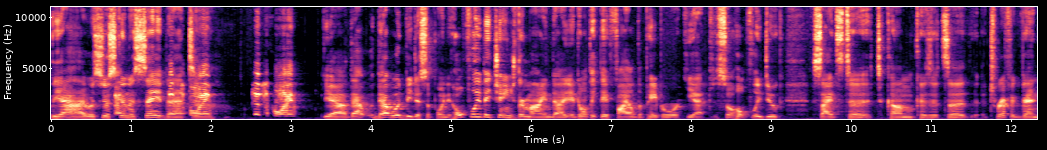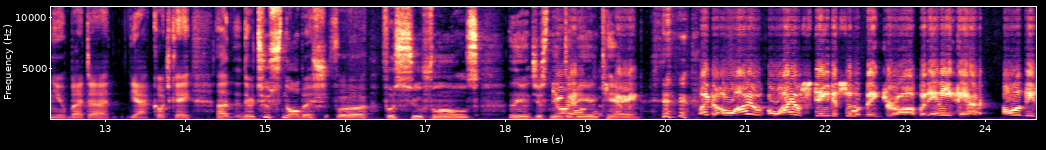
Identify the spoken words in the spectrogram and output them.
Yeah, I was just gonna say that. Disappointing. Uh, Disappointing. Yeah, that that would be disappointing. Hopefully they change their mind. Uh, I don't think they've filed the paperwork yet, so hopefully Duke decides to, to come because it's a terrific venue. But uh, yeah, Coach K, uh, they're too snobbish for for Sioux Falls. They just need to be in Cameron. like Ohio, Ohio State is still a big draw, but any all of these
